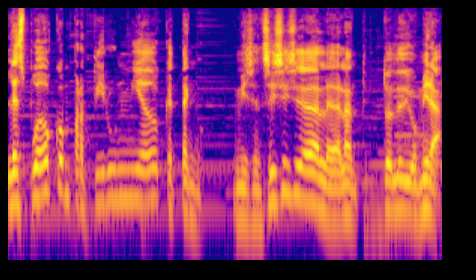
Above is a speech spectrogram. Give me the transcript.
les puedo compartir un miedo que tengo. Me dicen, sí, sí, sí, adelante. Entonces les digo, mira,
